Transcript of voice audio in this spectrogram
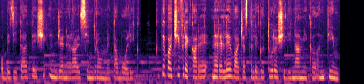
obezitate și, în general, sindrom metabolic. Câteva cifre care ne relevă această legătură și dinamică în timp.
